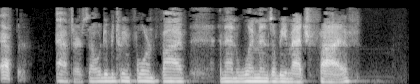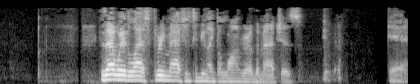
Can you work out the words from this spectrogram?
After. After. So we'll do between four and five, and then women's will be match five. Because that way the last three matches can be like the longer of the matches. Yeah. Yeah.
